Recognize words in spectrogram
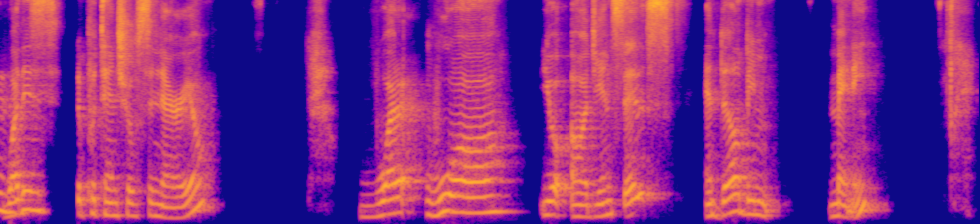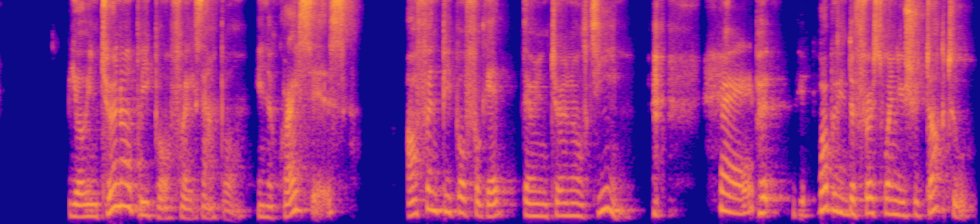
Mm-hmm. What is the potential scenario? What who are your audiences? And there'll be many. Your internal people, for example, in a crisis, often people forget their internal team. Right. But probably the first one you should talk to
